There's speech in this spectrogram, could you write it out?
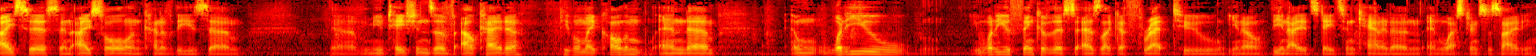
ISIS and ISIL and kind of these um, uh, mutations of Al Qaeda people might call them. And um, and what do you what do you think of this as like a threat to you know the United States and Canada and, and Western society?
